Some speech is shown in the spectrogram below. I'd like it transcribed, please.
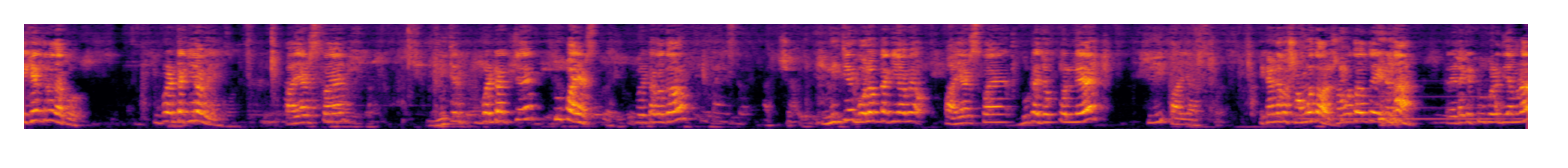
এক্ষেত্রে দেখো, উপরেরটা কি হবে? Pi r square. নিচের উপরেটা হচ্ছে টু পাই আর স্কোয়ার। উপরেটা কত? আচ্ছা নিচের গোলকটা কি হবে? Pi r square. দুটা যোগ করলে থ্রি পাই আর স্কোয়ার। এখানে দেখো সমতল। সমতল তো এটা না। তাহলে এটাকে টু করে দিই আমরা,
